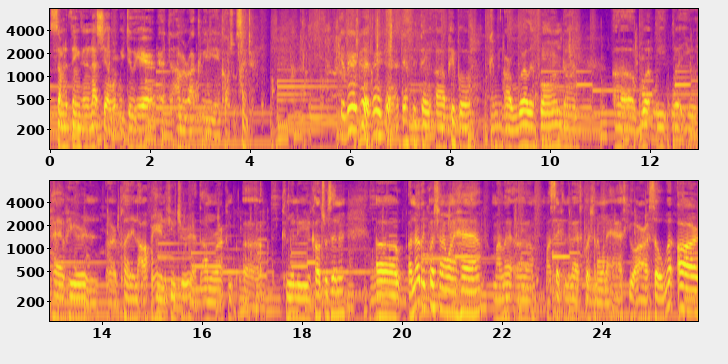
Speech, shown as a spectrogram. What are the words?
some of the things in a nutshell what we do here at the Amen Ra Community and Cultural Center. Yeah, very good, very good. I definitely think uh, people are well informed on uh, what we what you have here and are planning to offer here in the future at the Almond uh, Community and Cultural Center. Uh, another question I want to have, my uh, my second to last question I want to ask you are: so what are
